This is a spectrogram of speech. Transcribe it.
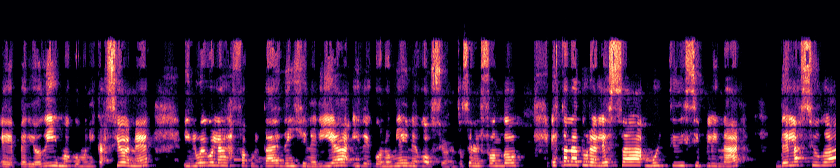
eh, periodismo, comunicaciones, y luego las facultades de ingeniería y de economía y negocios. Entonces, en el fondo, esta naturaleza multidisciplinar de la ciudad,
